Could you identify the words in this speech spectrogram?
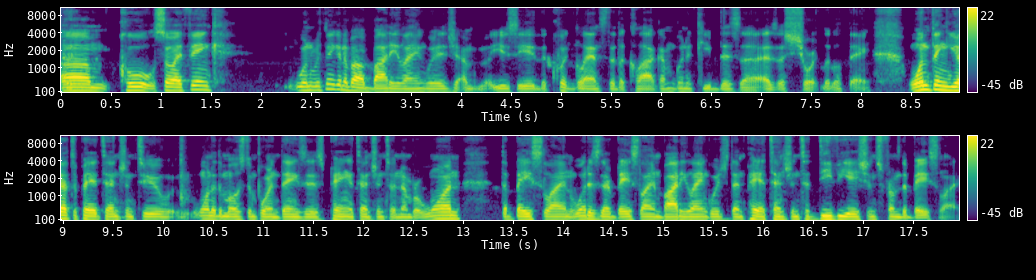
Um, cool. So I think when we're thinking about body language, um, you see the quick glance to the clock. I'm going to keep this uh, as a short little thing. One thing you have to pay attention to, one of the most important things is paying attention to number one, the baseline. What is their baseline body language? Then pay attention to deviations from the baseline.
